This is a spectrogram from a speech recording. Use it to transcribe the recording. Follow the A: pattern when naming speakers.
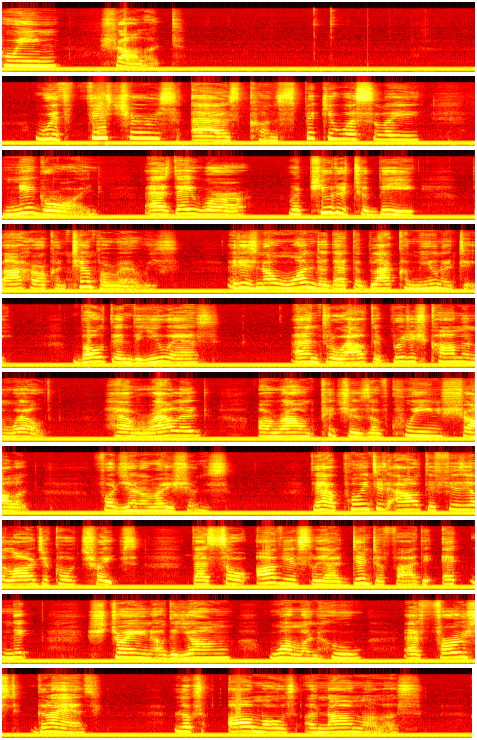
A: Queen Charlotte. With features as conspicuously Negroid as they were reputed to be by her contemporaries, it is no wonder that the black community, both in the U.S. and throughout the British Commonwealth, have rallied around pictures of Queen Charlotte for generations. They have pointed out the physiological traits that so obviously identify the ethnic strain of the young woman who, at first glance, looks almost anomalous,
